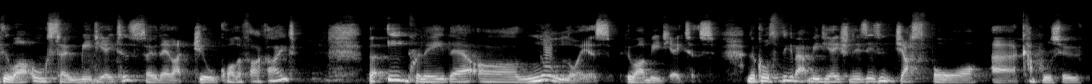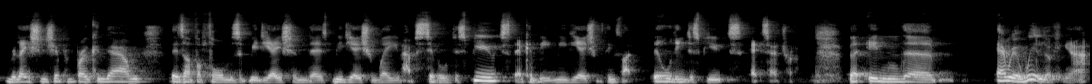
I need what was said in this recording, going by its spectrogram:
who are also mediators. So they're like dual qualified. But equally, there are non lawyers who are mediators. And of course, the thing about mediation is, isn't just for uh, couples whose relationship have broken down. There's other forms of mediation. There's mediation where you have civil disputes. There can be mediation for things like building disputes, etc. But in the area we're looking at,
